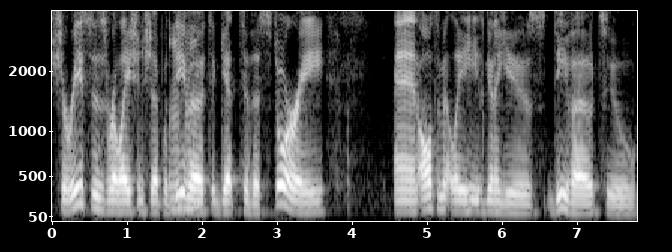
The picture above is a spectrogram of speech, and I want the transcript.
Charisse's relationship with Mhm. Devo to get to this story, and ultimately he's going to use Devo to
